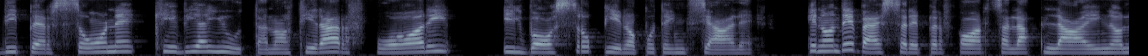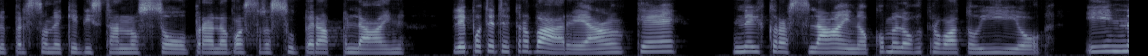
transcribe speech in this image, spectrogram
di persone che vi aiutano a tirar fuori il vostro pieno potenziale. E non deve essere per forza l'upline o le persone che vi stanno sopra, la vostra super upline. Le potete trovare anche nel crossline o come l'ho trovato io, in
